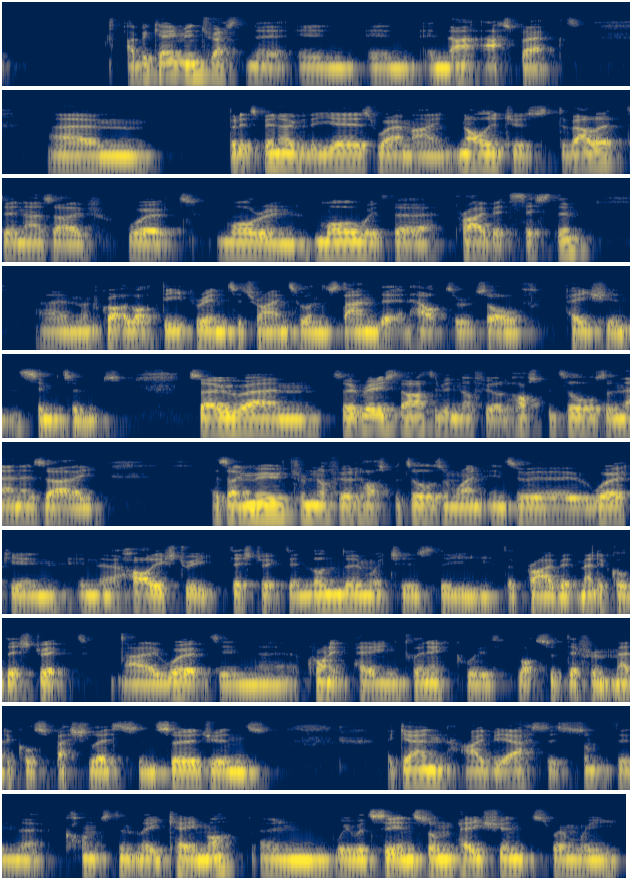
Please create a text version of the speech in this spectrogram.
I became interested in in in, that aspect. Um, but it's been over the years where my knowledge has developed, and as I've worked more and more with the private system, um, I've got a lot deeper into trying to understand it and help to resolve patient symptoms. So, um, so it really started with Nuffield Hospitals, and then as I as I moved from Nuffield Hospitals and went into working in the Harley Street district in London, which is the, the private medical district, I worked in a chronic pain clinic with lots of different medical specialists and surgeons. Again, IBS is something that constantly came up, and we would see in some patients when we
